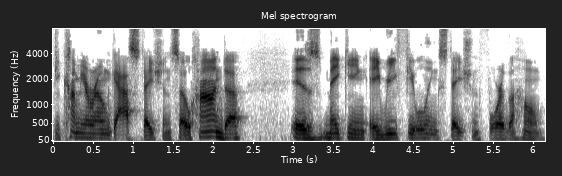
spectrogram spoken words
become your own gas station. So Honda is making a refueling station for the home.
